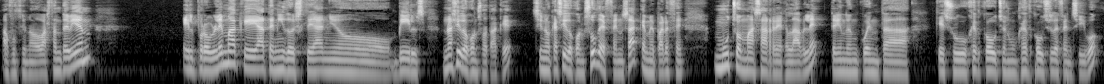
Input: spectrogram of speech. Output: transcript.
ha funcionado bastante bien. El problema que ha tenido este año Bills no ha sido con su ataque, sino que ha sido con su defensa, que me parece mucho más arreglable, teniendo en cuenta que su head coach es un head coach defensivo.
